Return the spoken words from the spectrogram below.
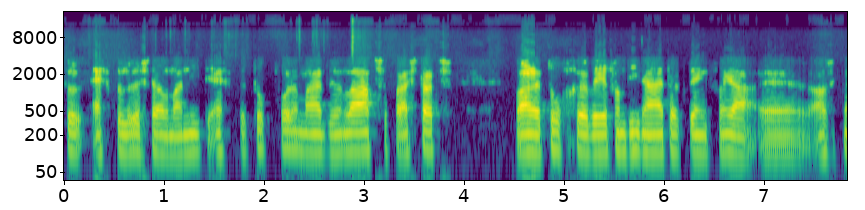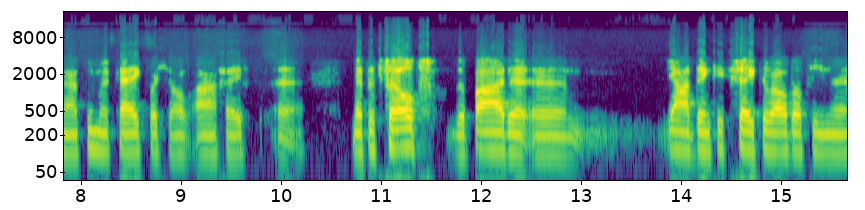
te- echt teleurstelde, maar niet echt de topvorm. Maar de laatste paar starts waren toch eh, weer van die aard dat ik denk van ja, eh, als ik naar het nummer kijk, wat je al aangeeft. eh, met het veld, de paarden, eh, ja, denk ik zeker wel dat hij een, eh,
